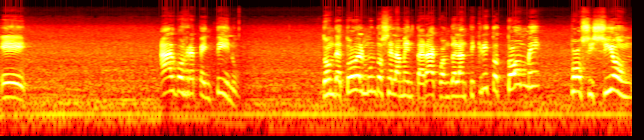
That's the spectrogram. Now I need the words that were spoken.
eh, algo repentino donde todo el mundo se lamentará cuando el anticristo tome posición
